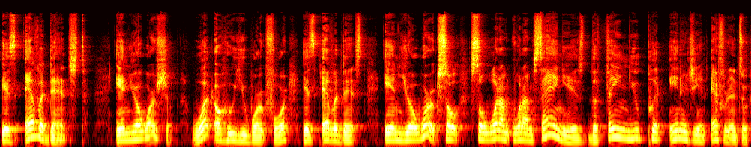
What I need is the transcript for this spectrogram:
is evidenced in your worship what or who you work for is evidenced in your work. So so what I'm what I'm saying is the thing you put energy and effort into.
